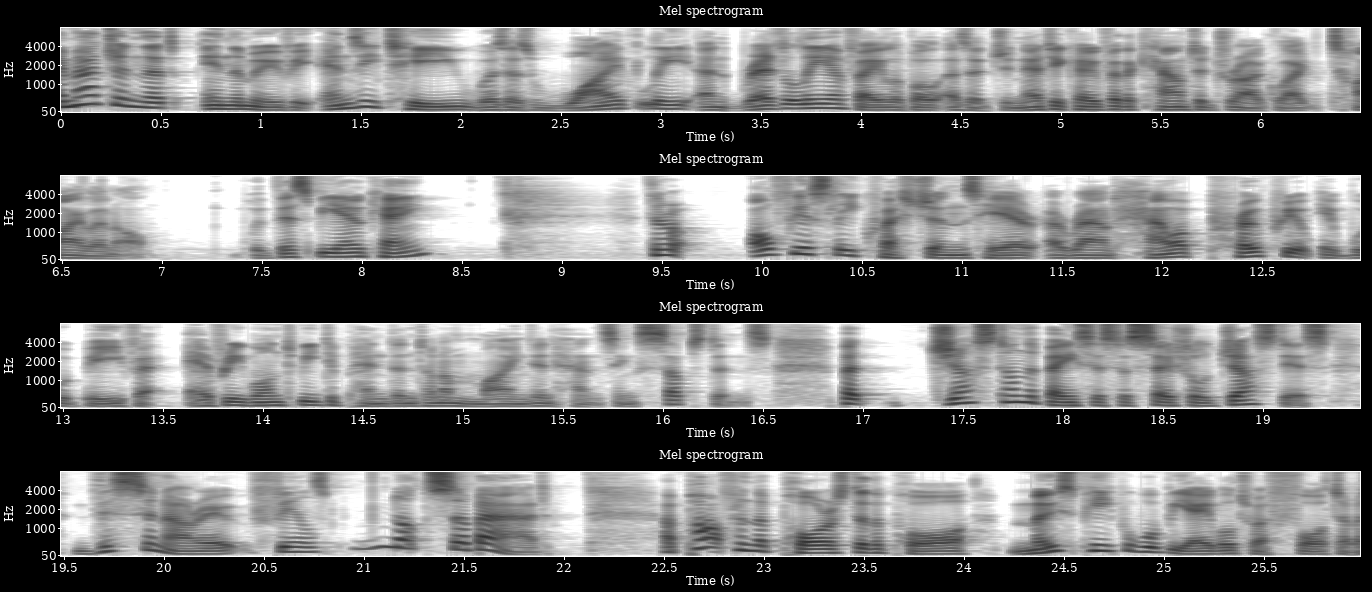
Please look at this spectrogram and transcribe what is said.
Imagine that in the movie, NZT was as widely and readily available as a genetic over the counter drug like Tylenol. Would this be okay? There are obviously questions here around how appropriate it would be for everyone to be dependent on a mind enhancing substance. But just on the basis of social justice, this scenario feels not so bad. Apart from the poorest of the poor, most people will be able to afford to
